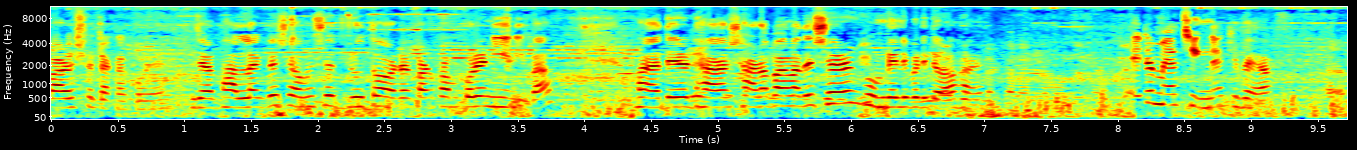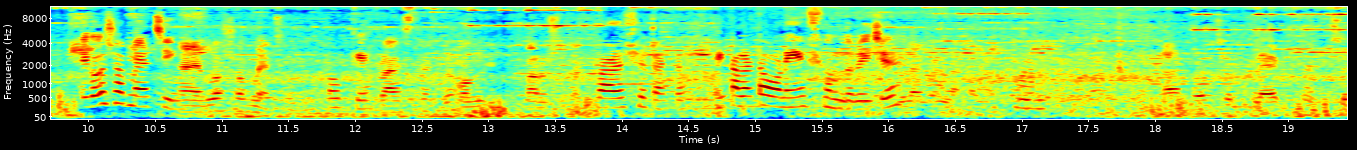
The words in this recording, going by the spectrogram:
বারোশো টাকা। করে। যা ভালো লাগবে সে অবশ্যই দ্রুত অর্ডার কনফার্ম করে নিয়ে নিবা। ভাইদের সারা বাংলাদেশের হোম ডেলিভারি দেওয়া হয়। এটা ম্যাচিং নাকি ভাইয়া? এগুলো সব ম্যাচিং হ্যাঁ এগুলো সব ম্যাচিং ওকে প্রাইস থাকবে অনলি বারোশো টাকা। বারোশো টাকা। এই কালারটা অনেক সুন্দর এই যে। তারপর হচ্ছে ব্ল্যাক থাকছে।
